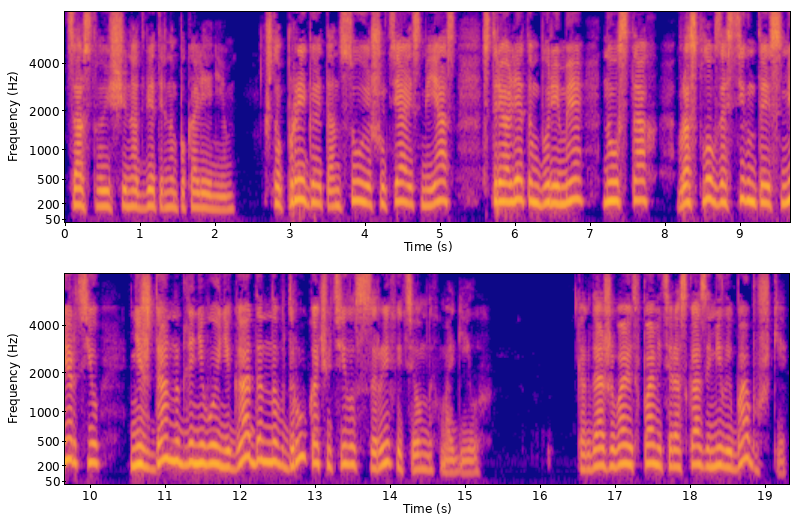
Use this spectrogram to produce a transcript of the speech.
царствующую над ветреным поколением, что, прыгая, танцуя, шутя и смеясь, с триолетом буриме на устах, врасплох застигнутая смертью, нежданно для него и негаданно вдруг очутилась в сырых и темных могилах когда оживают в памяти рассказы милой бабушки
